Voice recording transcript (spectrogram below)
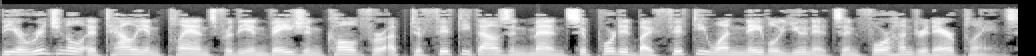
The original Italian plans for the invasion called for up to 50,000 men supported by 51 naval units and 400 airplanes.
